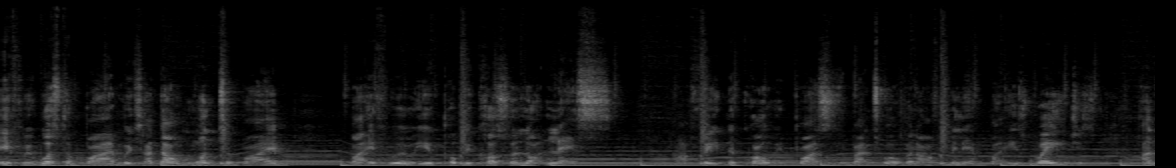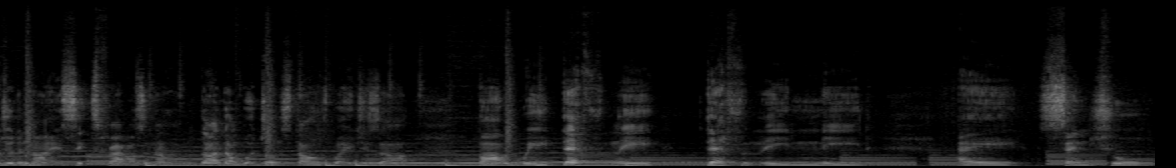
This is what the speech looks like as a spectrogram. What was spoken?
if we was to buy him, which I don't want to buy him, but if we, it probably cost a lot less. I think the quoted price is about 12 and a half million, but his wages 196,000. I don't know what John Stone's wages are, but we definitely, definitely need a central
